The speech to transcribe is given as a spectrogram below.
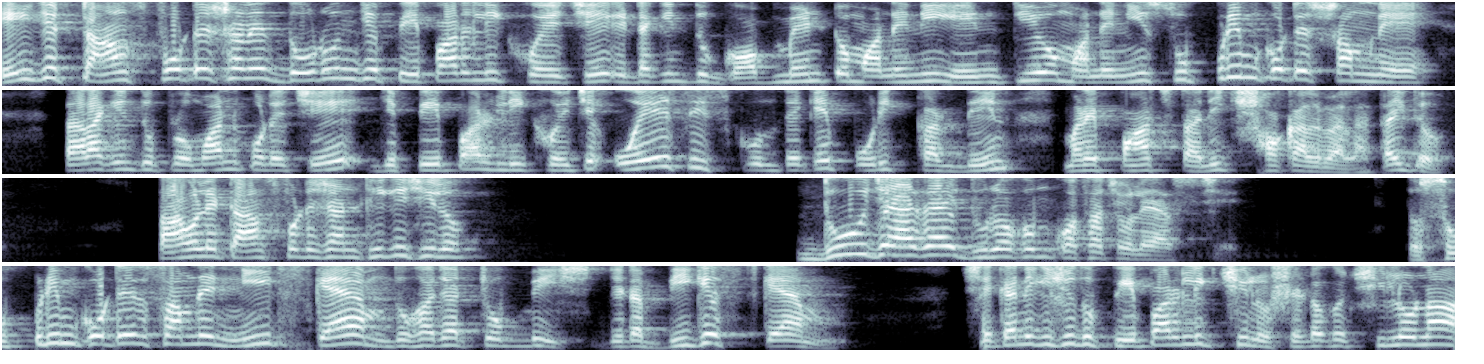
এই যে ট্রান্সপোর্টেশনের দরুন যে পেপার লিক হয়েছে, এটা কিন্তু গভর্নমেন্টও মানেনি, এনটিও মানেনি, সুপ্রিম কোর্টের সামনে তারা কিন্তু প্রমাণ করেছে যে পেপার লিক হয়েছে ওএসি স্কুল থেকে পরীক্ষার দিন মানে পাঁচ তারিখ সকালবেলা, তাই তো? তাহলে ট্রান্সপোর্টেশন ঠিকই ছিল। দু জায়গায় দু রকম কথা চলে আসছে। তো সুপ্রিম কোর্টের সামনে নিট স্ক্যাম দু হাজার চব্বিশ, যেটা বিগেস্ট স্ক্যাম, সেখানে কি শুধু পেপার লিক ছিল, সেটা তো ছিল না।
